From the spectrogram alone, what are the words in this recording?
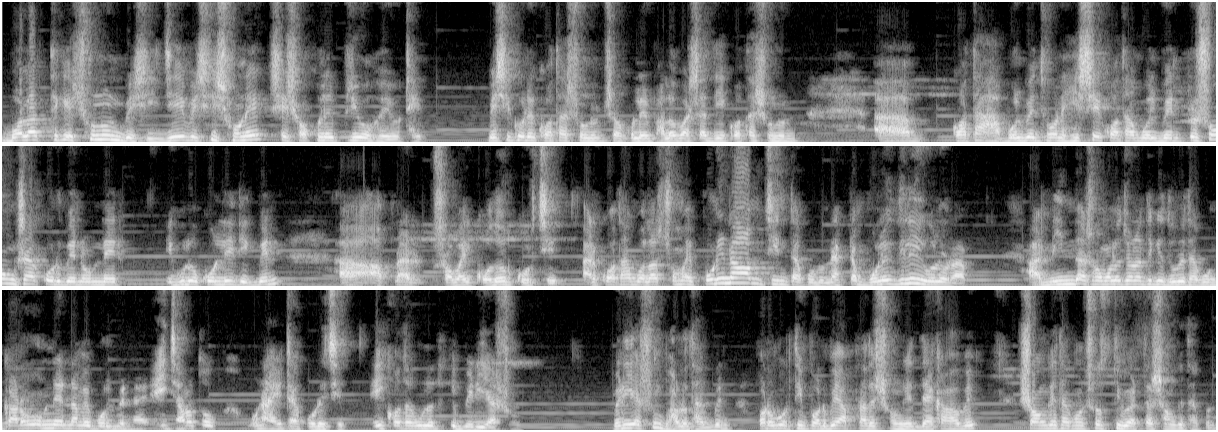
বলার থেকে শুনুন বেশি, যে বেশি শোনে সে সকলের প্রিয় হয়ে ওঠে। বেশি করে কথা শুনুন, সকলের ভালোবাসা দিয়ে কথা শুনুন। কথা বলবেন, যখন হেসে কথা বলবেন, প্রশংসা করবেন অন্যের, এগুলো করলেই দেখবেন আপনার সবাই কদর করছে। আর কথা বলার সময় পরিণাম চিন্তা করুন, একটা বলে দিলেই হলো না। আর নিন্দা সমালোচনা থেকে দূরে থাকুন কারণ অন্যের নামে বলবেন না, এই জানো তো, ওনা এটা করেছে। এই কথাগুলো থেকে বেরিয়ে আসুন। বেরিয়ে আসুন, ভালো থাকবেন। পরবর্তী পর্বে আপনাদের সঙ্গে দেখা হবে। সঙ্গে থাকুন স্বস্তি বার্তার সঙ্গে থাকুন।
